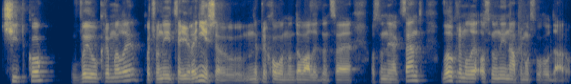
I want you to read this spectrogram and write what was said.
чітко виокремили, хоч вони це і раніше е, неприховано давали на це основний акцент. Виокремили основний напрямок свого удару.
